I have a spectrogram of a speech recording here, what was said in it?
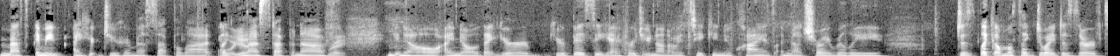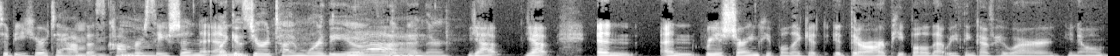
messed." I mean, I hear, do you hear messed up a lot? Oh, Like yeah. messed up enough? Right. You mm-hmm. know, I know that you're you're busy. I heard you're not always taking new clients. I'm not sure I really. Just like almost like, do I deserve to be here to have this mm-hmm. conversation? And Like, is your time worthy of them being there? Yep, yep. And and reassuring people like it, it there are people that we think of who are, you know,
